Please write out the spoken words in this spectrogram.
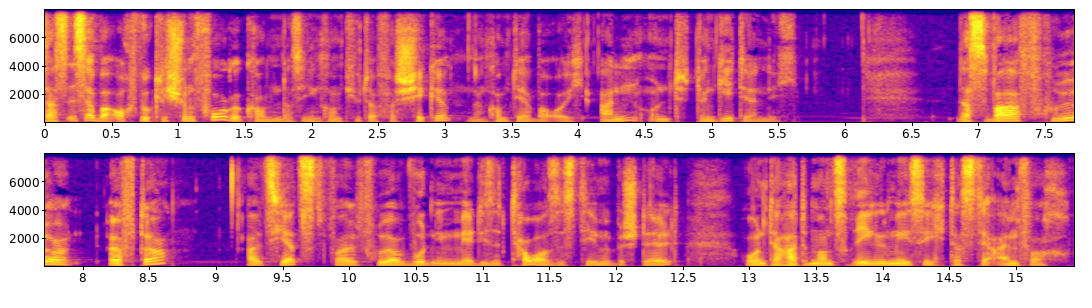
das ist aber auch wirklich schon vorgekommen, dass ich einen Computer verschicke, dann kommt der bei euch an und dann geht der nicht. Das war früher öfter als jetzt, weil früher wurden eben mehr diese Tower-Systeme bestellt. Und da hatte man es regelmäßig, dass der einfach,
